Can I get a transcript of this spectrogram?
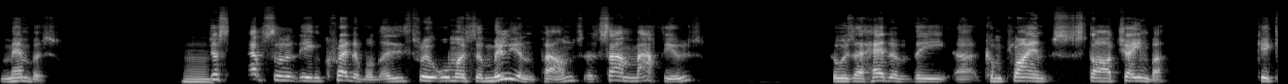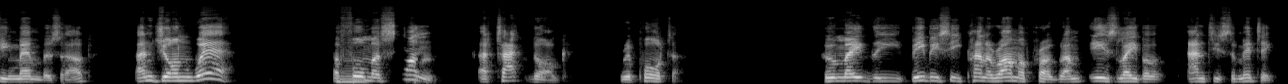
members. Mm. Just absolutely incredible that he threw almost a million pounds at Sam Matthews, who was ahead of the uh, compliance star chamber, kicking members out, and John Ware, a mm. former Sun attack dog reporter who made the BBC Panorama program Is Labour Anti Semitic,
